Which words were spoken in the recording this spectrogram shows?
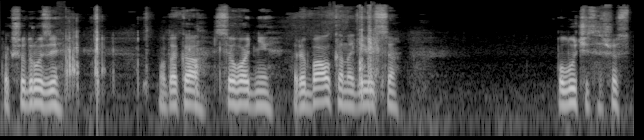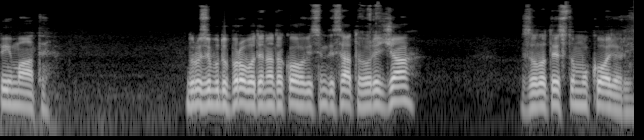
Так що, друзі, отака сьогодні рибалка, надіюся, вийде щось спіймати. Друзі, буду пробувати на такого 80-го ріджа в золотистому кольорі.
